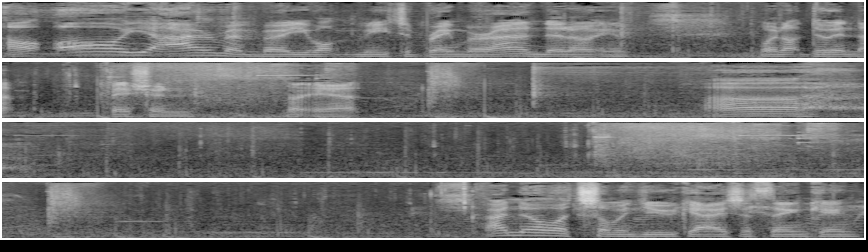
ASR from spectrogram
Oh, oh yeah, I remember. You want me to bring Miranda, don't you? We're not doing that mission. Not yet. Uh. I know what some of you guys are thinking.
